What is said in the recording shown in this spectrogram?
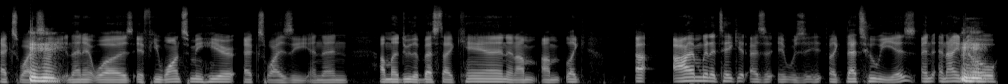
X Y Z, Mhm. and then it was if he wants me here, X Y Z, and then I'm gonna do the best I can, and I'm I'm like. Uh, I'm gonna take it as it was like that's who he is, and and I know,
